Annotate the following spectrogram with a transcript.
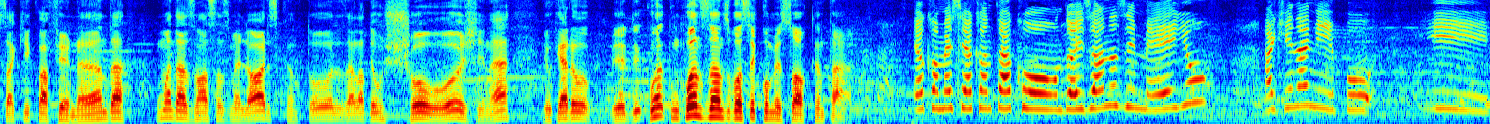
Estamos aqui com a Fernanda, uma das nossas melhores cantoras. Ela deu um show hoje, né? Eu quero. Com quantos anos você começou a cantar? Eu comecei a cantar com dois anos e meio aqui na Nipo e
